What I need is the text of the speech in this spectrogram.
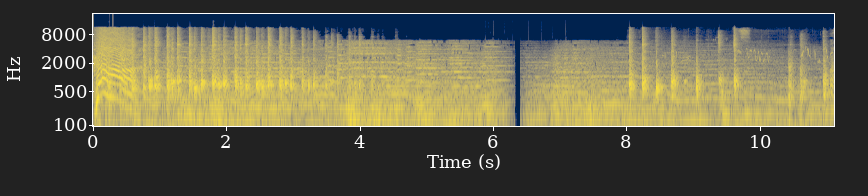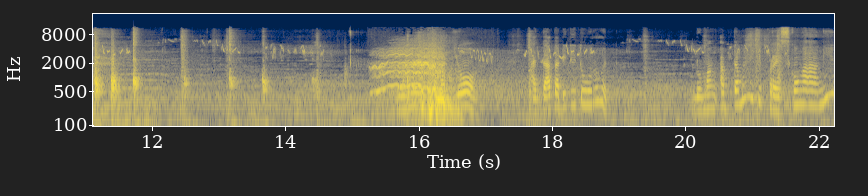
Ya! Yo, adata di titurod. Lumang abdaman iti presko nga angin.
